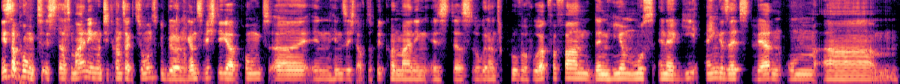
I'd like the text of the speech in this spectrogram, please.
Nächster Punkt ist das Mining und die Transaktionsgebühren. Ganz wichtiger Punkt äh, in Hinsicht auf das Bitcoin-Mining ist das sogenannte Proof-of-Work-Verfahren, denn hier muss Energie eingesetzt werden, um, ähm,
